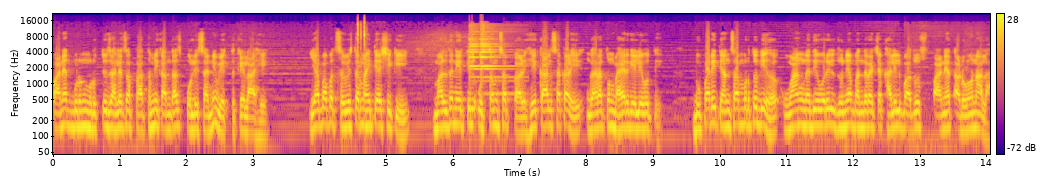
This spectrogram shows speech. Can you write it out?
पाण्यात बुडून मृत्यू झाल्याचा प्राथमिक अंदाज पोलिसांनी व्यक्त केला आहे. याबाबत सविस्तर माहिती अशी की मालदन येथील उत्तम सपकाळ हे काल सकाळी घरातून बाहेर गेले होते. दुपारी त्यांचा मृतदेह वांग नदीवरील जुन्या बंदराच्या खालील बाजूस पाण्यात आढळून आला.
